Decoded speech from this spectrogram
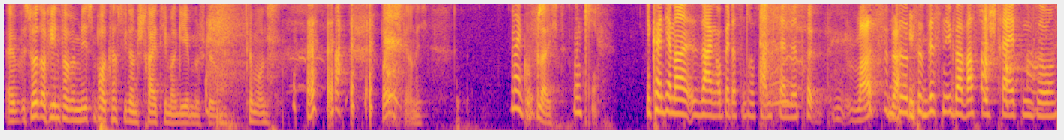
Äh, es wird auf jeden Fall beim nächsten Podcast wieder ein Streitthema geben, bestimmt. Können wir uns. Weiß ich gar nicht. Na gut. Vielleicht. Okay. Ihr könnt ja mal sagen, ob ihr das interessant fändet. Was? so zu wissen, über was wir streiten, so.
